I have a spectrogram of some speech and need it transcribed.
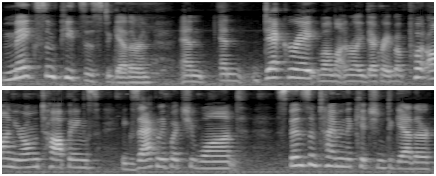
make some pizzas together and and and decorate, well not really decorate, but put on your own toppings, exactly what you want. Spend some time in the kitchen together.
